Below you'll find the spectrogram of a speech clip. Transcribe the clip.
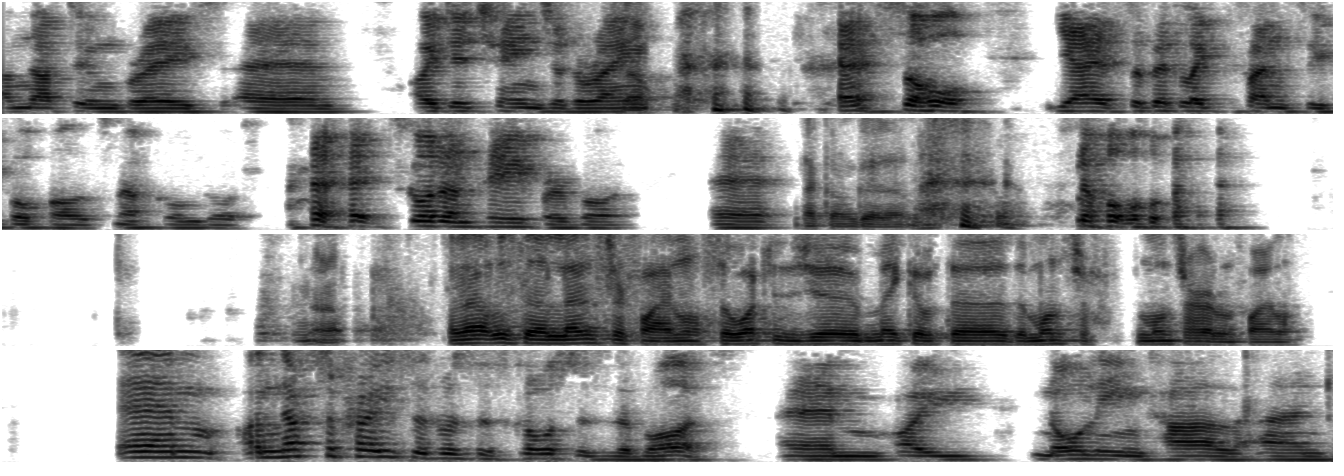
I'm not doing great. Um, I did change it around, No. so yeah, it's a bit like the fantasy football. It's not going good. it's good on paper, but uh, Not going good. no. No. So that was the Leinster final. So what did you make of the the Munster the Munster hurling final? Um, I'm not surprised it was as close as it was. Um, I know Liam Cahill, and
